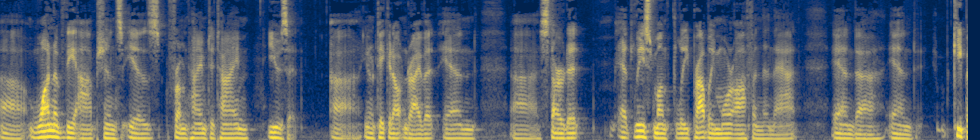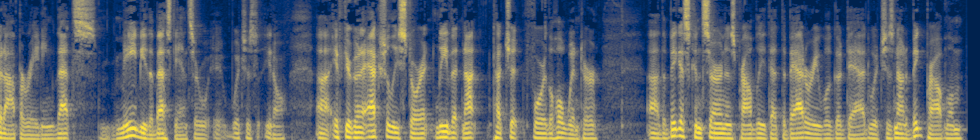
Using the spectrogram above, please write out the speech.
uh, one of the options is from time to time use it. Uh, you know, take it out and drive it and uh, start it at least monthly, probably more often than that, and uh, and keep it operating. That's maybe the best answer, which is you know, uh, if you're going to actually store it, leave it, not touch it for the whole winter. Uh, the biggest concern is probably that the battery will go dead, which is not a big problem,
